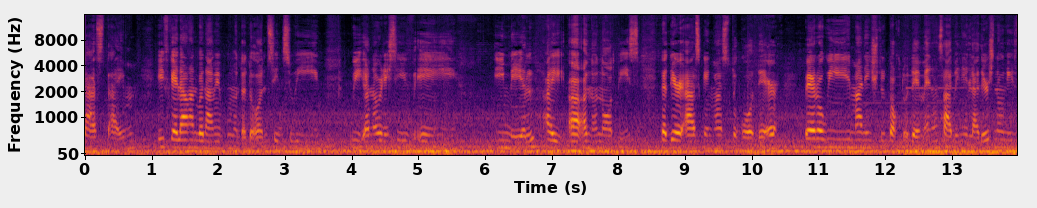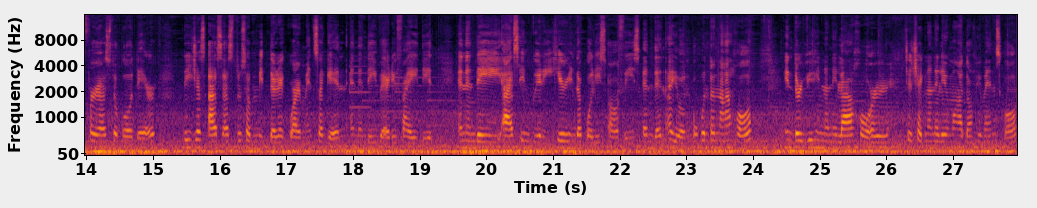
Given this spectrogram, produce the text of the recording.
last time if kailangan ba namin pumunta doon since we we ano receive a email ay uh, ano notice that they're asking us to go there pero we managed to talk to them and ang sabi nila there's no need for us to go there they just asked us to submit the requirements again and then they verified it and then they asked inquiry here in the police office and then ayun pupunta na ako interviewin na nila ako or check na nila yung mga documents ko.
